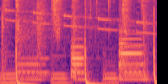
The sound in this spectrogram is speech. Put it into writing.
Música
